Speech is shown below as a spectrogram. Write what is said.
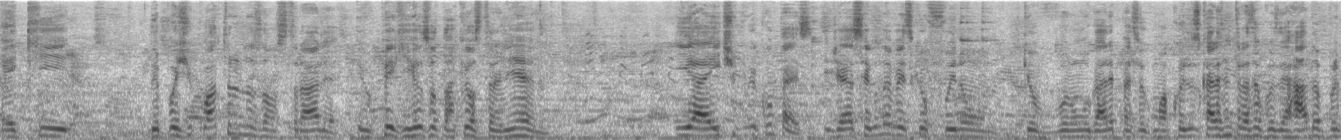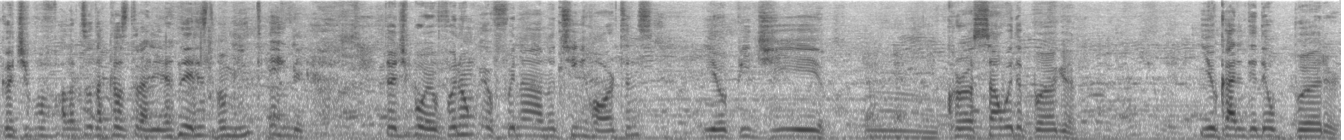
é que depois de quatro anos na Austrália, eu peguei o sotaque australiano e aí, tipo, o que acontece? Já é a segunda vez que eu fui num, que eu vou num lugar e peço alguma coisa, os caras me trazem a coisa errada porque eu, tipo, falo que sotaque australiano e eles não me entendem. Então, tipo, eu fui, num, eu fui na, no Tim Hortons e eu pedi um croissant with a burger. E o cara entendeu butter,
